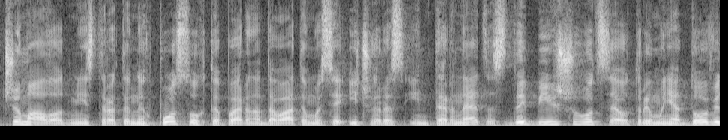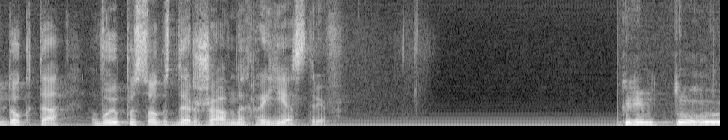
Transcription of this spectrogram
чимало адміністративних послуг, тепер надаватимуться і через інтернет. Здебільшого це отримання довідок та виписок з державних реєстрів. Крім того,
